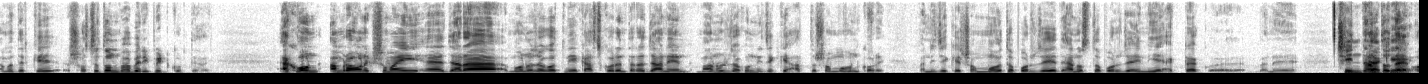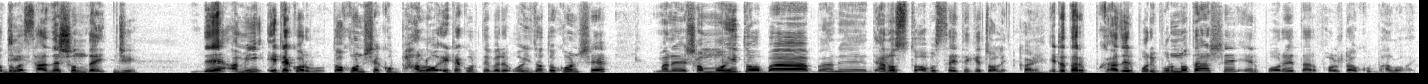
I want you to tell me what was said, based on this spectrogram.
আমাদেরকে সচেতনভাবে রিপিট করতে হয়। এখন আমরা অনেক সময় যারা মনোজগৎ নিয়ে কাজ করেন তারা জানেন মানুষ যখন নিজেকে আত্মসম্মোহন করে বা নিজেকে সম্মোহিত পর্যায়ে ধ্যানস্থ পর্যায়ে নিয়ে একটা মানে সিদ্ধান্ত দেয় অথবা সাজেশন দেয় যে আমি এটা করব। তখন সে খুব ভালো এটা করতে পারে। ওই যতক্ষণ সে মানে সম্মোহিত বা মানে ধ্যানস্থ অবস্থায় থেকে চলে এটা তার কাজের পরিপূর্ণতা আসে এরপরে তার ফলটাও খুব ভালো হয়।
